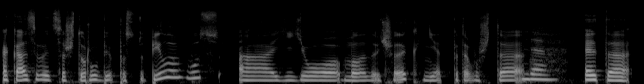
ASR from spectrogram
оказывается, что Руби поступила в ВУЗ, а ее молодой человек нет, потому что да. это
